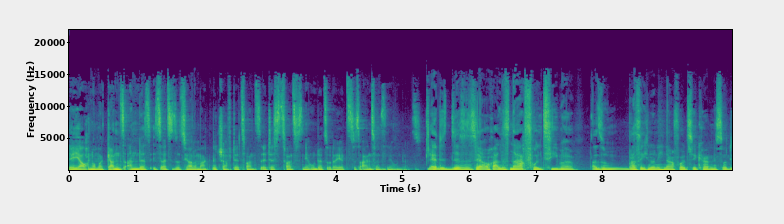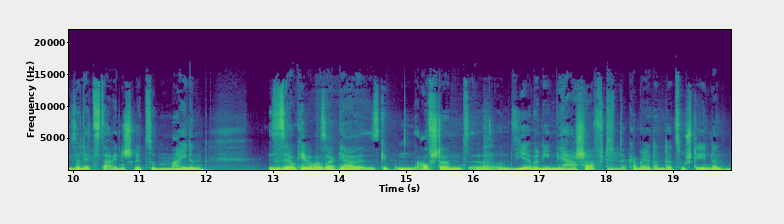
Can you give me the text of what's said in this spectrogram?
der ja auch nochmal ganz anders ist als die soziale Marktwirtschaft der 20, des 20. Jahrhunderts oder jetzt des 21. Jahrhunderts. Ja, das, ist ja auch alles nachvollziehbar. Also, was ich noch nicht nachvollziehen kann, ist so dieser letzte eine Schritt zu meinen. Es ist ja okay, wenn man sagt, ja, es gibt einen Aufstand äh, und wir übernehmen die Herrschaft. Da kann man ja dann dazu stehen. Dann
